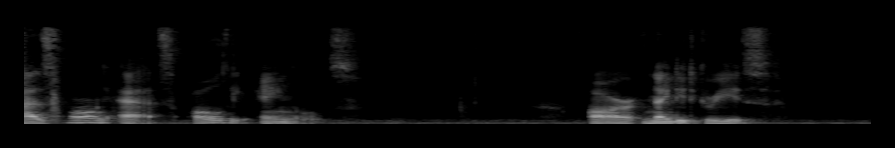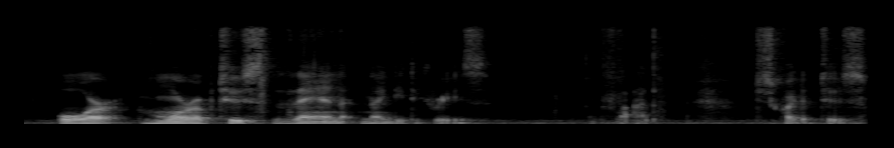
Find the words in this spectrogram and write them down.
as long as all the angles are 90 degrees or more obtuse than 90 degrees, flat, which is quite obtuse.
